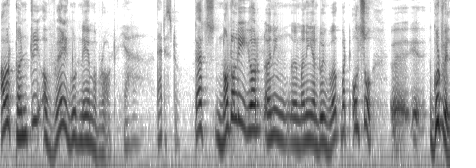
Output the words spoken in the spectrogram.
our country a very good name abroad. Yeah, that is true. That's not only you're earning uh, money and doing work, but also uh, goodwill.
